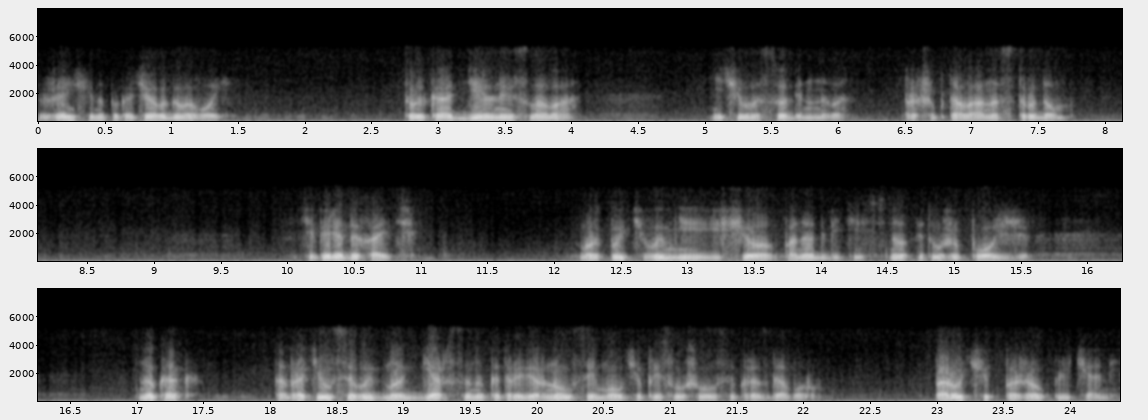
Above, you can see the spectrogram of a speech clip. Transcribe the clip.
Женщина покачала головой. Только отдельные слова. Ничего особенного, прошептала она с трудом. Теперь отдыхайте. Может быть, вы мне еще понадобитесь, но это уже позже. Ну как? обратился Выдма к Герсону, который вернулся и молча прислушивался к разговору. Поручик пожал плечами.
